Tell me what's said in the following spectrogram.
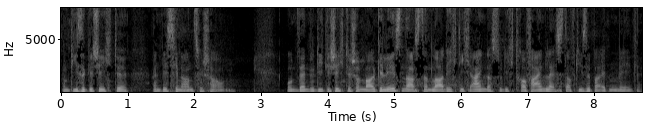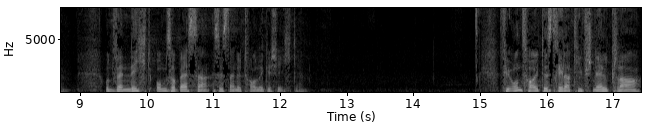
um diese Geschichte ein bisschen anzuschauen. Und wenn du die Geschichte schon mal gelesen hast, dann lade ich dich ein, dass du dich darauf einlässt, auf diese beiden Wege. Und wenn nicht, umso besser, es ist eine tolle Geschichte. Für uns heute ist relativ schnell klar,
